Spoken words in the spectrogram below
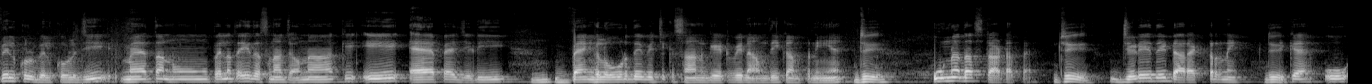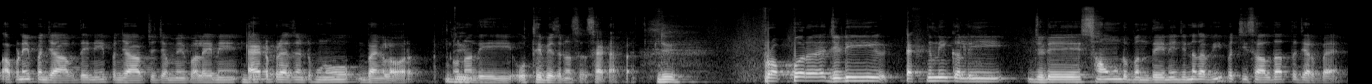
ਬਿਲਕੁਲ ਬਿਲਕੁਲ ਜੀ। ਮੈਂ ਤੁਹਾਨੂੰ ਪਹਿਲਾਂ ਤਾਂ ਇਹ ਦੱਸਣਾ ਚਾਹੁੰਦਾ ਕਿ ਇਹ ਐਪ ਹੈ ਜਿਹੜੀ ਬੈਂਗਲੌਰ ਦੇ ਵਿੱਚ ਕਿਸਾਨ ਗੇਟਵੇ ਨਾਮ ਦੀ ਕੰਪਨੀ ਹੈ। ਜੀ। ਉਹਨਾਂ ਦਾ ਸਟਾਰਟਅਪ ਹੈ। ਜੀ। ਜਿਹੜੇ ਇਹਦੇ ਡਾਇਰੈਕਟਰ ਨੇ ਠੀਕ ਹੈ ਉਹ ਆਪਣੇ ਪੰਜਾਬ ਦੇ ਨੇ ਪੰਜਾਬ 'ਚ ਜੰਮੇ ਪਲੇ ਨੇ। ਐਟ ਪ੍ਰੈਜ਼ੈਂਟ ਹੁਣ ਉਹ ਬੈਂਗਲੌਰ ਉਹਨਾਂ ਦੀ ਉੱਥੇ ਬਿਜ਼ਨਸ ਸੈਟਅਪ ਹੈ। ਜੀ। ਪ੍ਰੋਪਰ ਜਿਹੜੀ ਟੈਕਨੀਕਲੀ ਜਿਹੜੇ ਸਾਊਂਡ ਬੰਦੇ ਨੇ ਜਿਨ੍ਹਾਂ ਦਾ 20 25 ਸਾਲ ਦਾ ਤਜਰਬਾ ਹੈ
